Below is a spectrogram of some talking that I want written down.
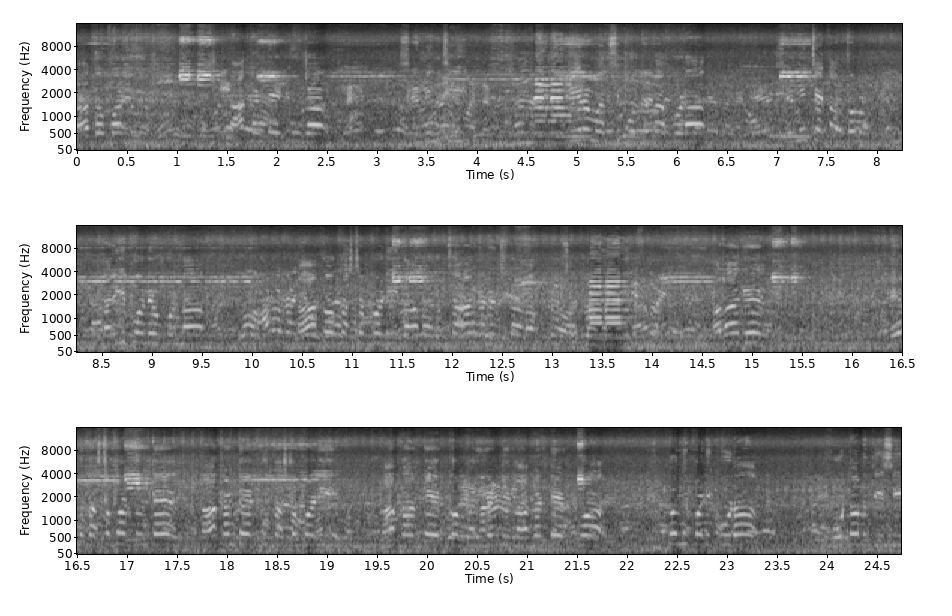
నాతో పాటు నాకంటే ఎక్కువగా శ్రమించి తీరం అలసిపోతున్నా కూడా శ్రమించే తత్వం కరిగిపోనివ్వకుండా నాతో కష్టపడి నాలో ఉత్సాహంగా నడిచిన అలాగే నేను కష్టపడుతుంటే నాకంటే ఎక్కువ కష్టపడి నాకంటే ఎక్కువ పరిగెట్టి నాకంటే ఎక్కువ ఇబ్బంది పడి కూడా ఫోటోలు తీసి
